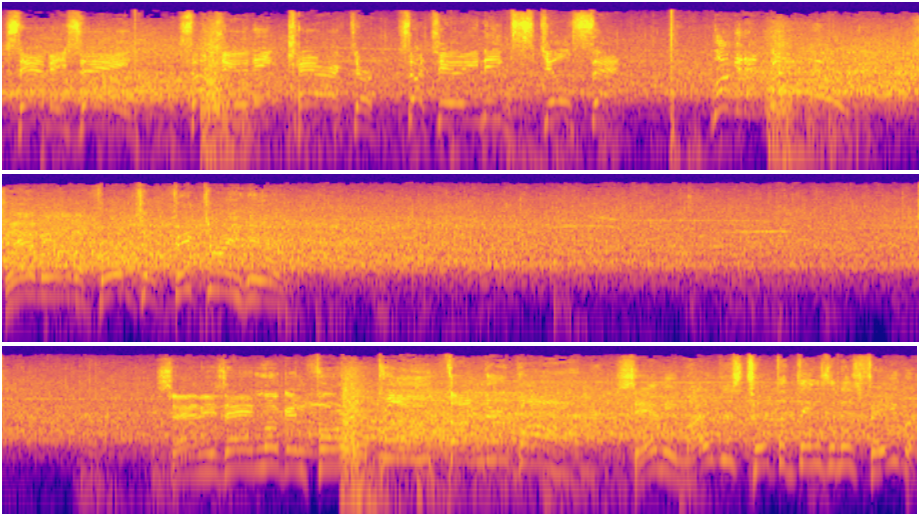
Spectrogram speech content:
Sami Zayn, such a unique character, such a unique skill set. Look at him go! Sami on the verge of victory here. Sami Zayn looking for a Blue Thunder Bomb. Sami might have just tilted things in his favor.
